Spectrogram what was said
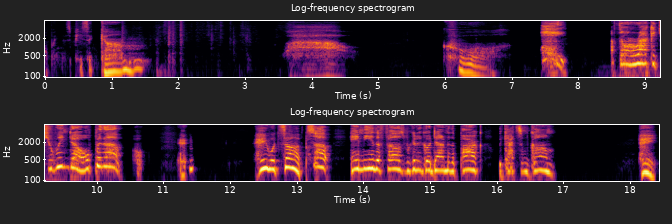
Open this piece of gum. Wow. Cool. Hey, I'm throwing a rock at your window. Open up. Oh. Hey, what's up? What's up? Hey, me and the fellas, we're gonna go down to the park. We got some gum. Hey,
